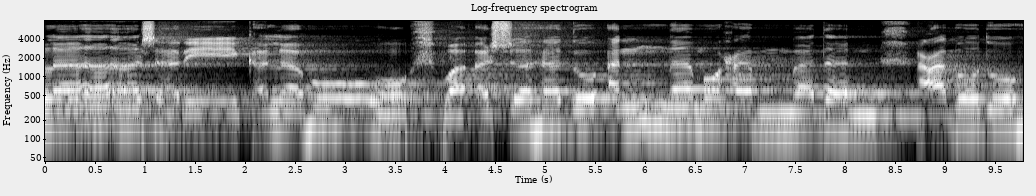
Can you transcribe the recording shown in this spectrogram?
لا شريك له وأشهد أن محمدا عبده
